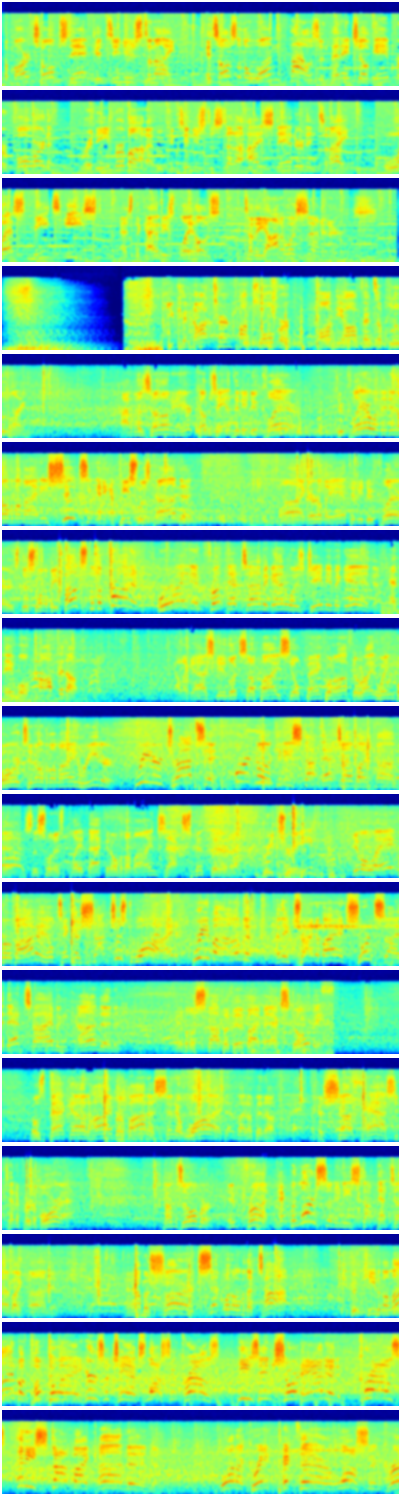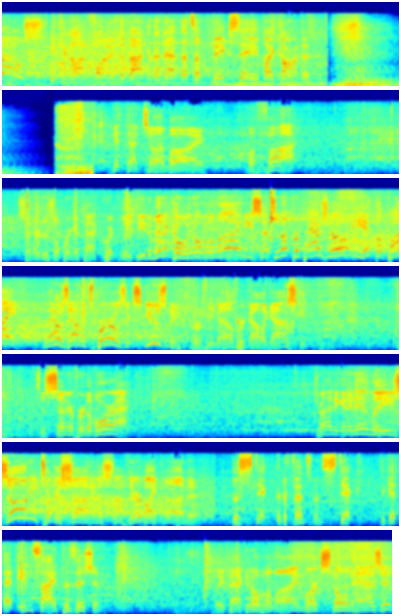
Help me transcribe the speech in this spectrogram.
The March homestand continues tonight. It's also the 1,000th NHL game for forward Radim Vrbata, who continues to set a high standard. And tonight, West meets East as the Coyotes play host to the Ottawa Senators. You cannot turn pucks over on the offensive blue line. Out of the zone, and here comes Anthony Duclair. Duclair with it in over the line. He shoots and getting a piece was Condon. Flying early, Anthony Duclair. This one will be bounced to the front, and right in front that time again was Jamie McGinn. And they will cough it up. Goligoski looks up ice. He'll bank one off the right wing boards and over the line. Rieder. Rieder drops it. Martinook, and he stopped that time by Condon. As this one is played back and over the line, Zack Smith there to retrieve. Give away, Vrbata. He'll take a shot just wide. Rebound, and they try to buy it short side that time, and Condon able to stop a bit by Max Domi. Goes back out high. Vrbata sent it wide. That might have been a like a shot pass intended for Dvorak. Comes over in front. Ekman Larsson, and he stopped that time by Condon. And now Bouchard sent one over the top. Good keep of the line, but poked away. Here's a chance. Lawson Crouse. He's in shorthanded. Crouse, and he's stopped by Condon. What a great pick there, Lawson Crouse. Cannot find the back of the net. That's a big save by Condon. Hit that time by Methot. Senators will bring it back quickly. DiDomenico in over the line. He sets it up for Pageau, and he hit the pipe. And that was Alex Burrows, excuse me. Murphy now for Goligoski. To center for Dvorak. Trying to get it in the zone. He took a shot and a stop there by Condon. The stick, the defenseman's stick, to get that inside position. Play back it over the line. Mark Stone has it.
